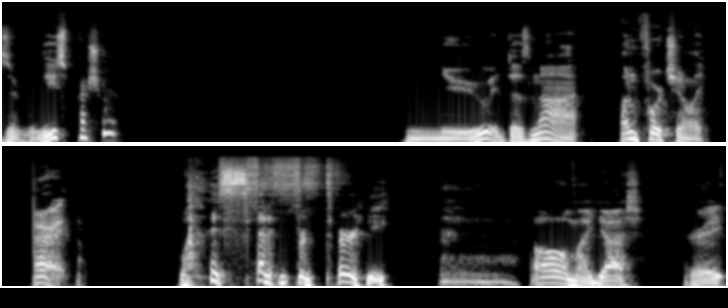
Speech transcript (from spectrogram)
Does it release pressure? No, it does not. Unfortunately. All right. Well, I set it for 30. Oh my gosh. All right.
